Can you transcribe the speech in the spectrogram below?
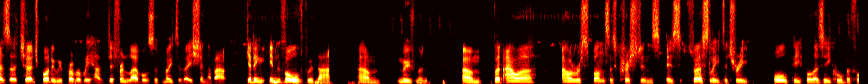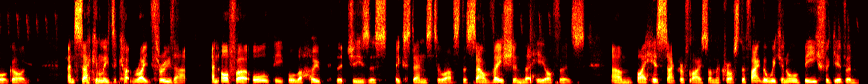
as a church body we probably have different levels of motivation about getting involved with that um, movement um, but our our response as christians is firstly to treat all people as equal before god and secondly to cut right through that and offer all people the hope that jesus extends to us the salvation that he offers um, by his sacrifice on the cross. The fact that we can all be forgiven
